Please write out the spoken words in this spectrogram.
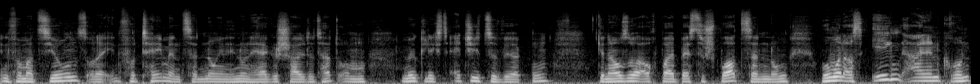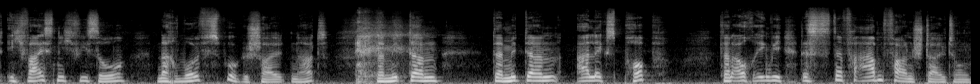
Informations- oder Infotainment-Sendungen hin und her geschaltet hat, um möglichst edgy zu wirken. Genauso auch bei beste Sportsendung, wo man aus irgendeinem Grund, ich weiß nicht wieso, nach Wolfsburg geschalten hat, damit dann, damit dann Alex Popp dann auch irgendwie, das ist eine Abendveranstaltung.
